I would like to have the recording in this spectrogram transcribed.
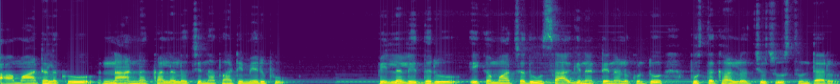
ఆ మాటలకు నాన్న కళ్ళలో చిన్నపాటి మెరుపు. పిల్లలిద్దరూ ఇక మా చదువు సాగినట్టేననుకుంటూ పుస్తకాల్లోంచి చూస్తుంటారు.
